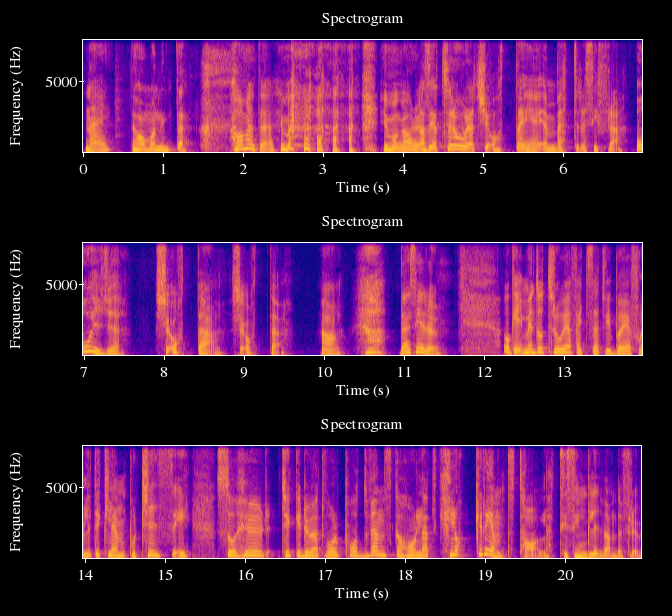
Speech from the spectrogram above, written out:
Nej, det har man inte. Har man inte? Hur många har du? Alltså jag tror att 28 är en bättre siffra. Oj! 28, 28. Ja, där ser du. Okej, men då tror jag faktiskt att vi börjar få lite kläm på cheesy. Så hur tycker du att vår poddvän ska hålla ett klockrent tal till sin blivande fru?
